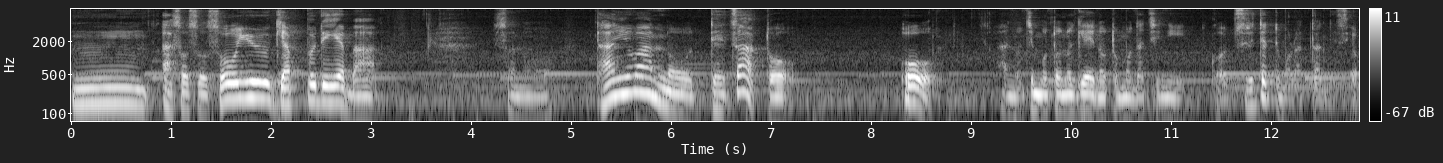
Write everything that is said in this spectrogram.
うん。あそうそう。そういうギャップで言えばその台湾のデザートをあの地元の芸の友達にこう連れてってもらったんですよ。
